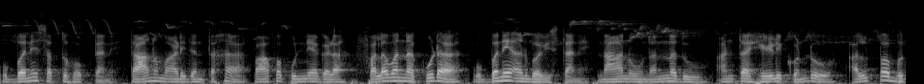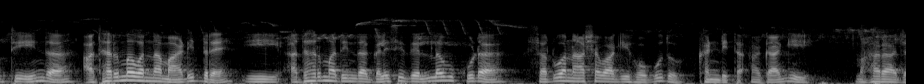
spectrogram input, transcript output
ಒಬ್ಬನೇ ಸತ್ತು ಹೋಗ್ತಾನೆ. ತಾನು ಮಾಡಿದಂತಹ ಪಾಪ ಪುಣ್ಯಗಳ ಫಲವನ್ನ ಕೂಡ ಒಬ್ಬನೇ ಅನುಭವಿಸ್ತಾನೆ. ನಾನು ನನ್ನದು ಅಂತ ಹೇಳಿಕೊಂಡು ಅಲ್ಪ ಬುದ್ಧಿಯಿಂದ ಅಧರ್ಮವನ್ನ ಮಾಡಿದ್ರೆ ಈ ಅಧರ್ಮದಿಂದ ಗಳಿಸಿದೆಲ್ಲವೂ ಕೂಡ ಸರ್ವನಾಶವಾಗಿ ಹೋಗುವುದು ಖಂಡಿತ. ಹಾಗಾಗಿ ಮಹಾರಾಜ,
